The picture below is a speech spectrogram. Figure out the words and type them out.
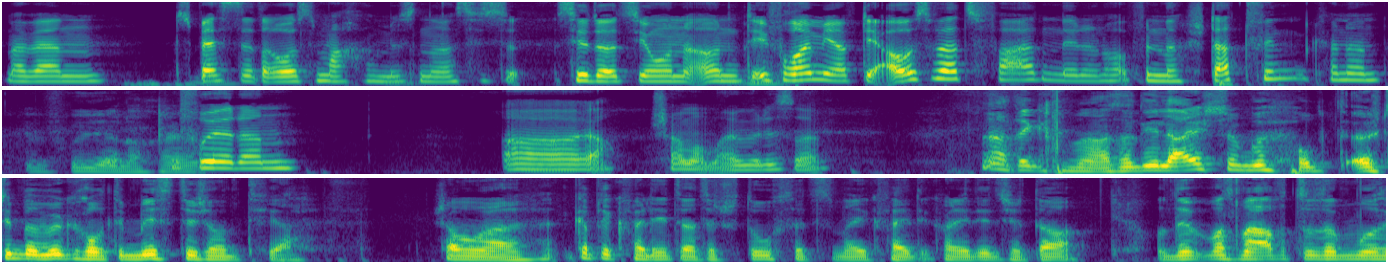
wir werden das Beste draus machen müssen aus der Situation. Und ich freue mich auf die Auswärtsfahrten, die dann hoffentlich stattfinden können. Im Frühjahr nachher. Im Frühjahr dann. Äh, ja, schauen wir mal, würde ich sagen. Ja, denke ich mal. Also die Leistung äh, stimmt mir wirklich optimistisch und ja, schauen wir mal. Ich glaube, die Qualität wird sich durchsetzen, weil die Qualität ist ja da. Und was man auch dazu sagen muss,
